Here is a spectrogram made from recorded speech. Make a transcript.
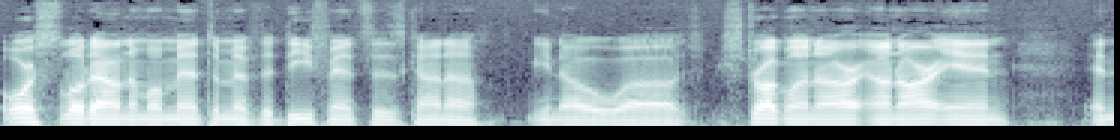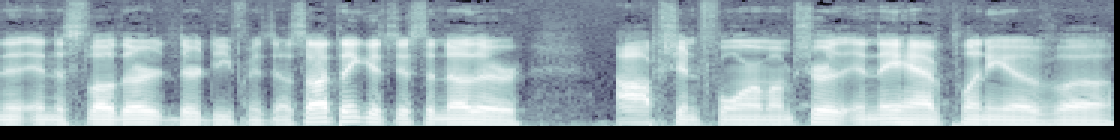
or slow down the momentum if the defense is kind of you know uh, struggling our on our end and the and the slow their their defense down. So I think it's just another option for them. I'm sure, and they have plenty of uh,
